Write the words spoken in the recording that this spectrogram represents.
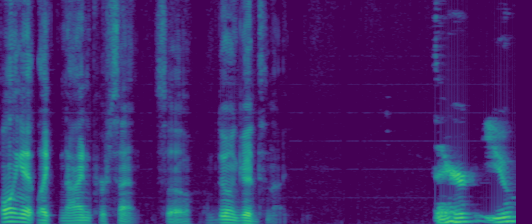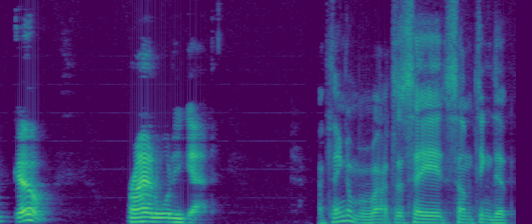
Pulling it like 9%. So I'm doing good tonight. There you go. Brian, what do you got? I think I'm about to say something that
